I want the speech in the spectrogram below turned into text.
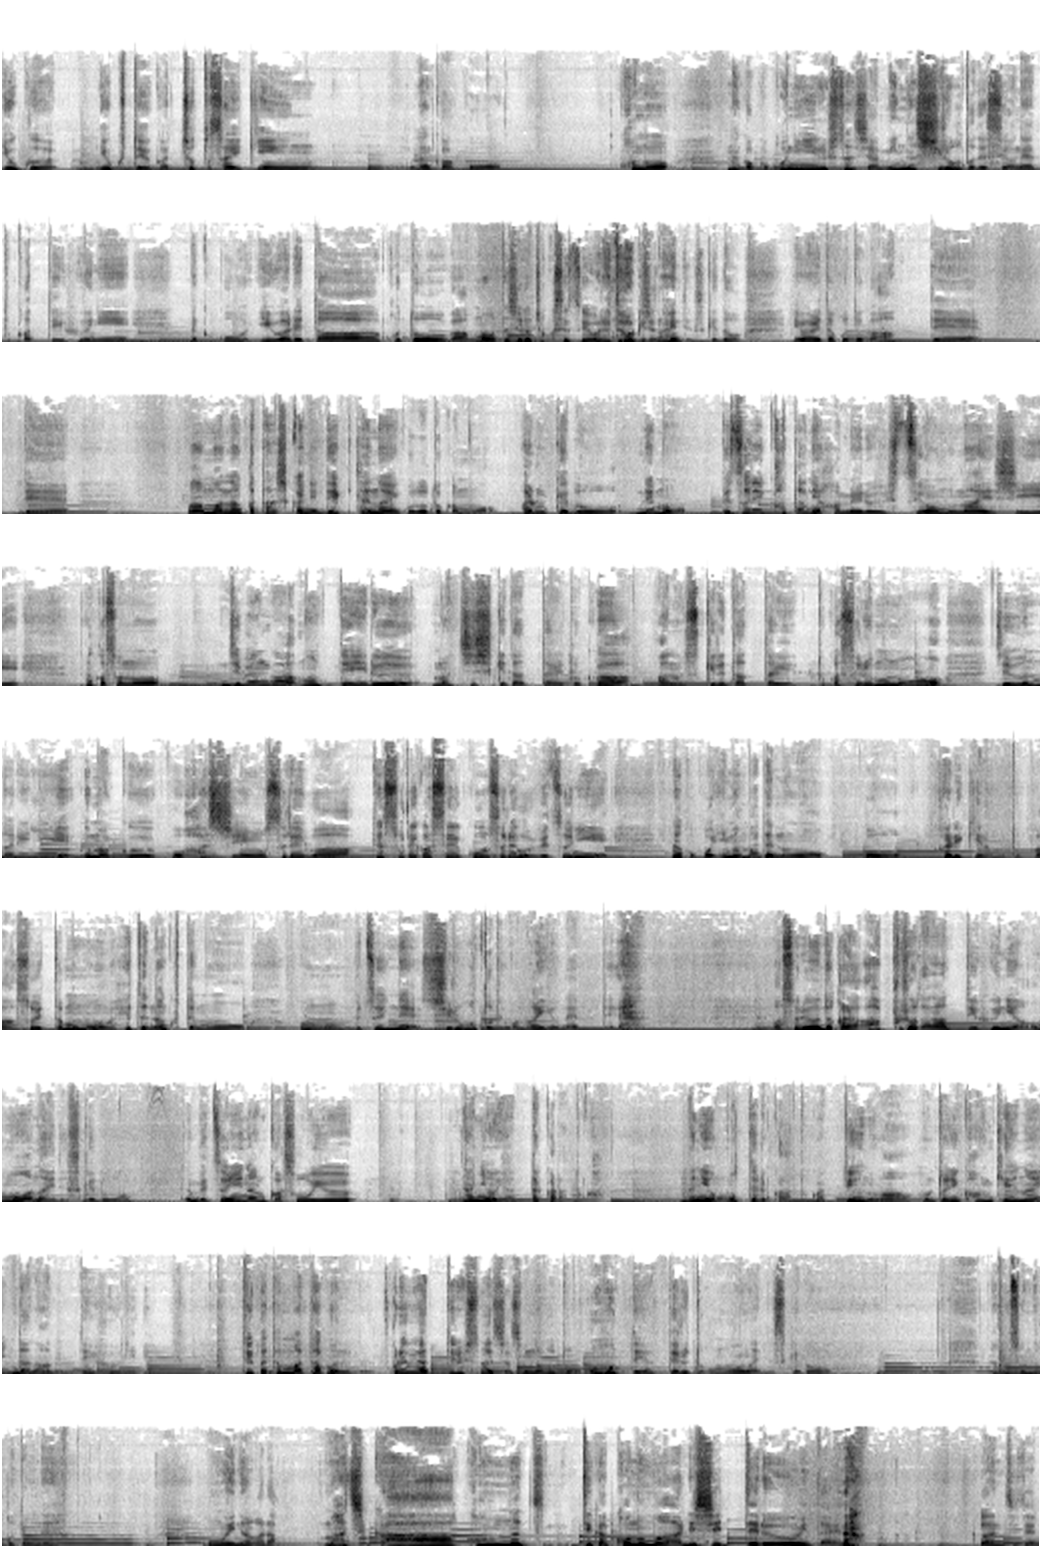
よくよくというかちょっと最近なんかこうこのなんかここにいる人たちはみんな素人ですよねとかっていうふうになんかこう言われたことが、まあ、私が直接言われたわけじゃないんですけど言われたことがあってでまあまあなんか確かにできてないこととかもあるけどでも別に型にはめる必要もないしなんかその自分が持っている、まあ、知識だったりとかあのスキルだったりとかするものを自分なりにうまくこう発信をすればでそれが成功すれば別になんかこう今までのこうカリキュラムとかそういったものを経てなくても、まあ、もう別にね素人ではないよねって。まそれをだからあプロだなっていうふうには思わないですけどでも別になんかそういう何をやったからとか何を持ってるからとかっていうのは本当に関係ないんだなっていうふうに。っていうか多分,、まあ、多分これをやってる人たちはそんなことを思ってやってるとは思わないんですけどなんかそんなことをね思いながらマジかこんなっていうかこの周り知ってるみたいな 感じで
